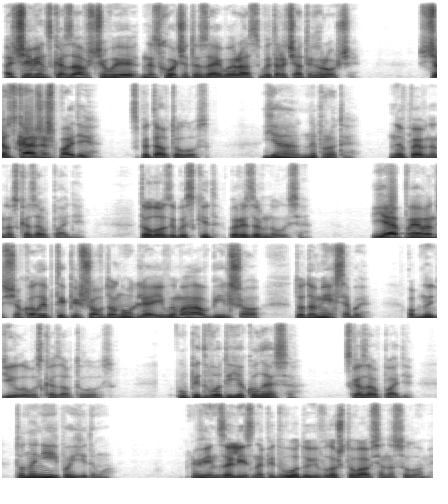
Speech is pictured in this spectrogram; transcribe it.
А ще він сказав, що ви не схочете зайвий раз витрачати гроші. Що скажеш, паді? спитав Толос. Я не проти, невпевнено сказав паді. Толоз і Бескид перезирнулися. Я певен, що коли б ти пішов до нудля і вимагав більшого, то домігся би, обнадійливо сказав Толос. У підводи є колеса, сказав паді, то на ній поїдемо. Він заліз на підводу і влаштувався на соломі.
